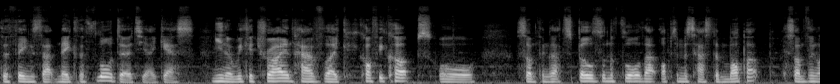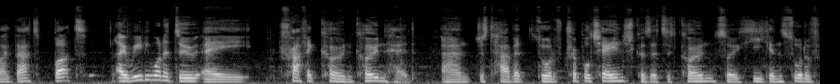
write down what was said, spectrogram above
the things that make the floor dirty, I guess. You know, we could try and have like coffee cups or something that spills on the floor that Optimus has to mop up, something like that. But I really want to do a traffic cone cone head and just have it sort of triple change because it's a cone, so he can sort of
